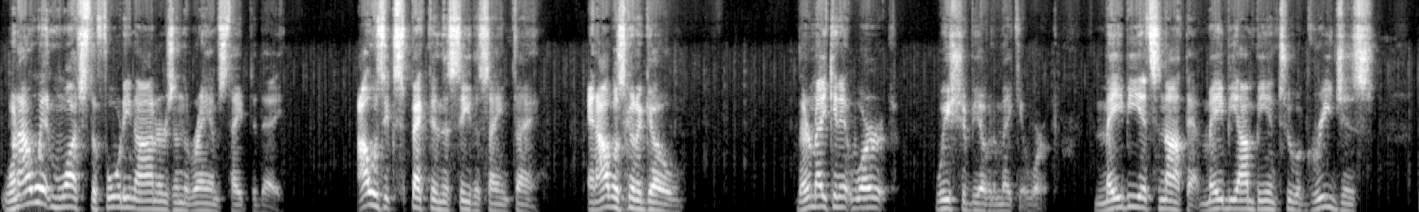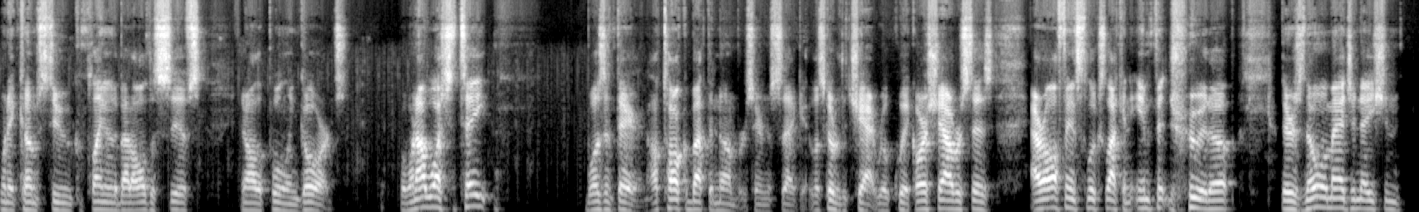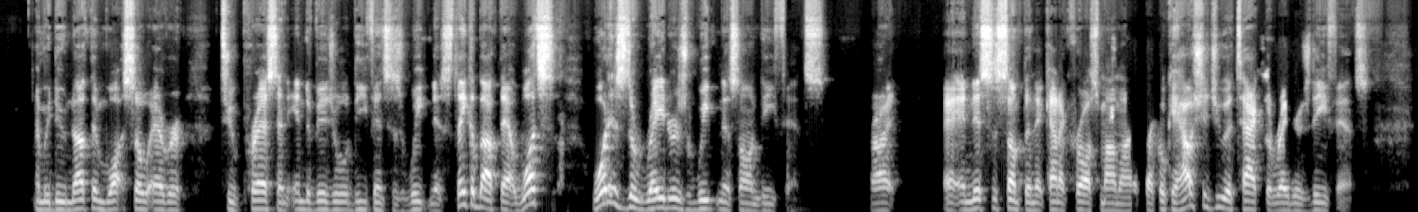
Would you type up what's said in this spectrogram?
when I went and watched the 49ers and the Rams tape today, I was expecting to see the same thing. And I was going to go, they're making it work. We should be able to make it work. Maybe it's not that. Maybe I'm being too egregious when it comes to complaining about all the sifts and all the pulling guards. But when I watched the tape, wasn't there. And I'll talk about the numbers here in a second. Let's go to the chat real quick. Our shower says our offense looks like an infant drew it up. There's no imagination, and we do nothing whatsoever to press an individual defense's weakness. Think about that. What's what is the Raiders' weakness on defense? Right. And this is something that kind of crossed my mind. It's like, okay, how should you attack the Raiders defense?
